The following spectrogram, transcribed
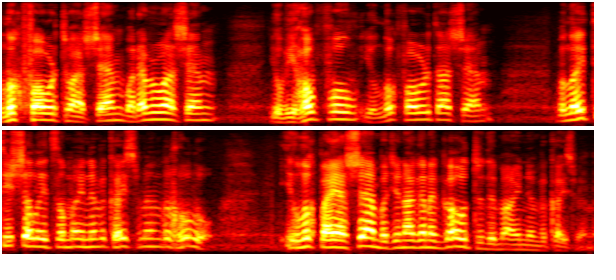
look forward to Hashem, whatever Hashem, you'll be hopeful, you'll look forward to Hashem. You look by Hashem, but you're not going to go to the Ma'inim v'kaismim.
